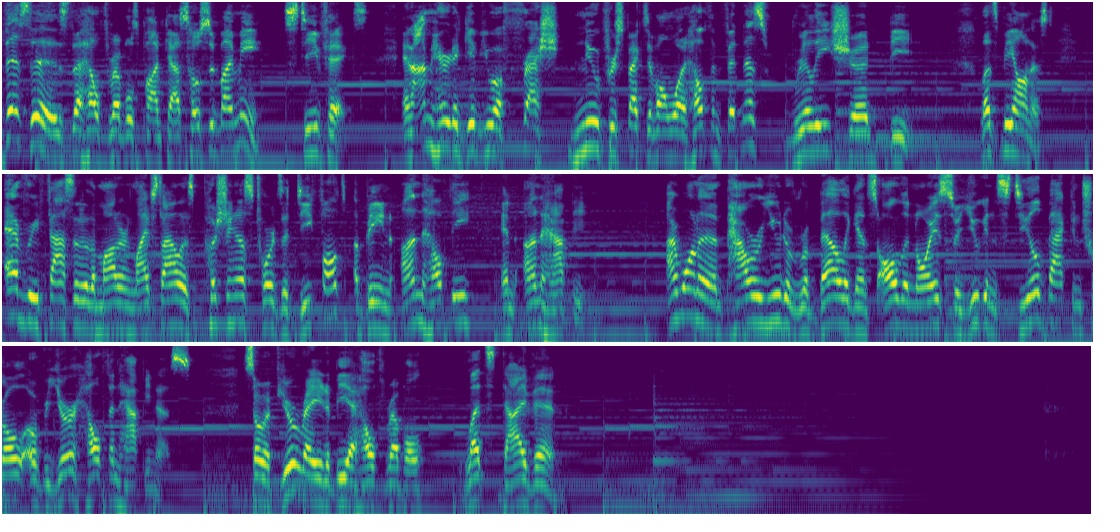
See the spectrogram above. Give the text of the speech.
This is the Health Rebels podcast hosted by me, Steve Hicks, and I'm here to give you a fresh, new perspective on what health and fitness really should be. Let's be honest, every facet of the modern lifestyle is pushing us towards a default of being unhealthy and unhappy. I want to empower you to rebel against all the noise so you can steal back control over your health and happiness. So if you're ready to be a health rebel, let's dive in.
